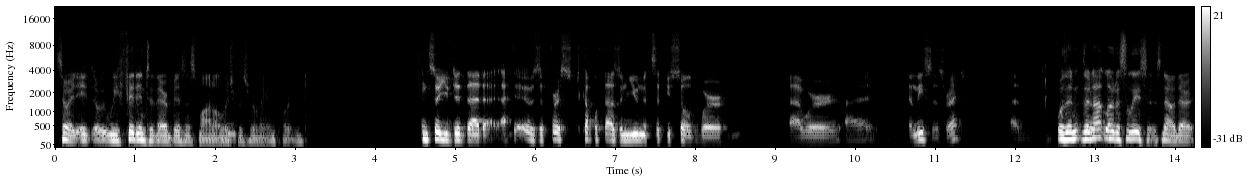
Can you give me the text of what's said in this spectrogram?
so it, it, we fit into their business model, which mm. was really important. And so you did that. I think it was the first couple thousand units that you sold were uh, were uh, Elises, right? Uh, well, they're, they're not Lotus Elises. No, they're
